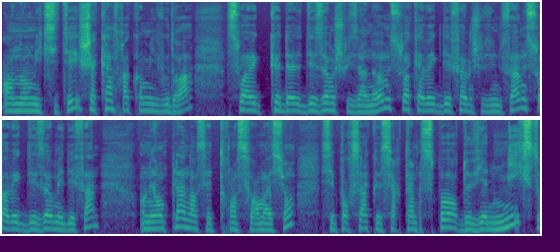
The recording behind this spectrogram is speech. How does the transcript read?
en non-mixité. Chacun fera comme il voudra, soit avec des hommes, je suis un homme, soit qu'avec des femmes, je suis une femme, soit avec des hommes et des femmes. On est en plein dans cette transformation. C'est pour ça que certains sports deviennent mixtes.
